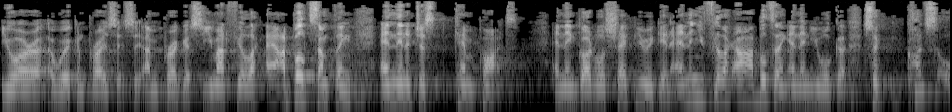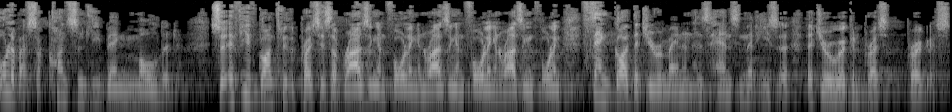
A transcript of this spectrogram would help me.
You are a work in process, in progress. So you might feel like, I built something, and then it just came apart. And then God will shape you again. And then you feel like, oh, I built something, and then you will go. So all of us are constantly being molded. So if you've gone through the process of rising and falling and rising and falling and rising and falling, thank God that you remain in His hands and that He's a, that you're a work in progress.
